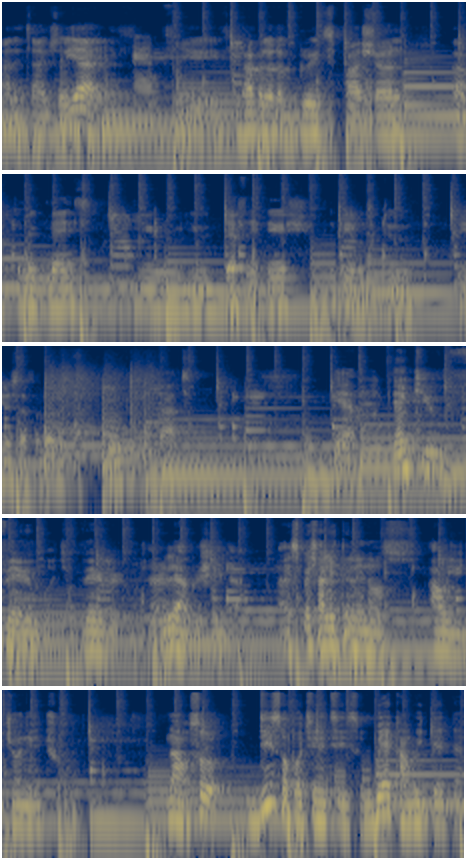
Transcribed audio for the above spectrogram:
at the time. So yeah, if, if you if you have a lot of great passion, uh, commitment, you you definitely will be able to do do yourself a lot of good with that. Yeah, thank you very much, very very much. I really appreciate that, especially telling us how you journeyed through. Now, so these opportunities, where can we get them?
